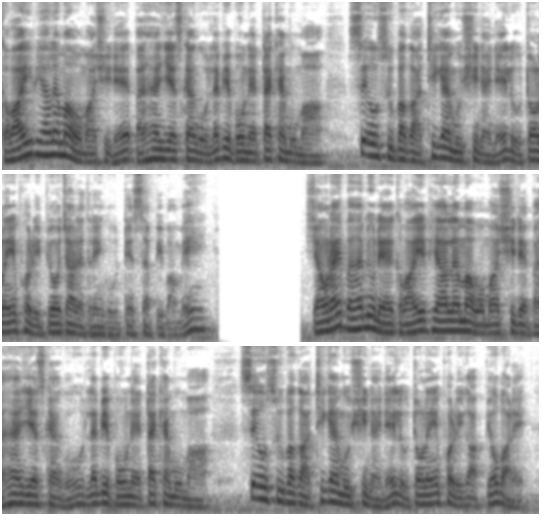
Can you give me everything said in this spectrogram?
ကဘာကြီးဖျားလက်မပေါ်မှာရှိတဲ့ဗန်ဟန်ရဲစကန်ကိုလက်ပစ်ပုံးနဲ့တိုက်ခိုက်မှုမှာစစ်အုပ်စုဘက်ကထိခိုက်မှုရှိနိုင်တယ်လို့တော်လိုင်းအဖွဲ့တွေပြောကြားတဲ့သတင်းကိုတင်ဆက်ပေးပါမယ်။ရောင်တိုင်းဗန်ဟန်မြို့နယ်ကဘာကြီးဖျားလက်မပေါ်မှာရှိတဲ့ဗန်ဟန်ရဲစကန်ကိုလက်ပစ်ပုံးနဲ့တိုက်ခိုက်မှုမှာစစ်အုပ်စုဘက်ကထိခိုက်မှုရှိနိုင်တယ်လို့တော်လိုင်းအဖွဲ့တွေကပြောပါတယ်။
